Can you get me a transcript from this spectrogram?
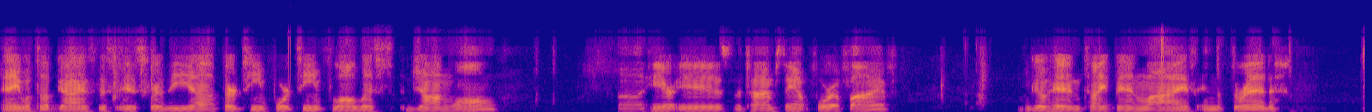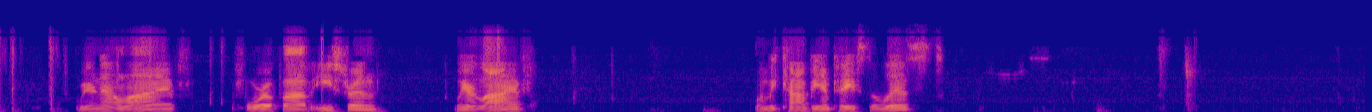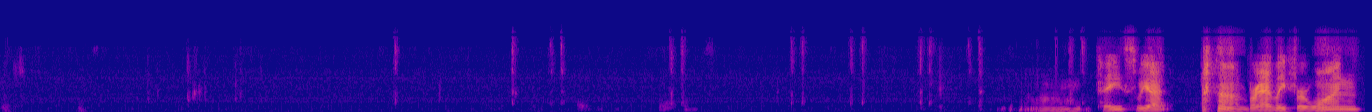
Hey, what's up, guys? This is for the uh, 1314 Flawless John Wall. Uh, here is the timestamp 405. Go ahead and type in live in the thread. We are now live. 405 Eastern. We are live. Let me copy and paste the list. Paste. We got Bradley for one,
